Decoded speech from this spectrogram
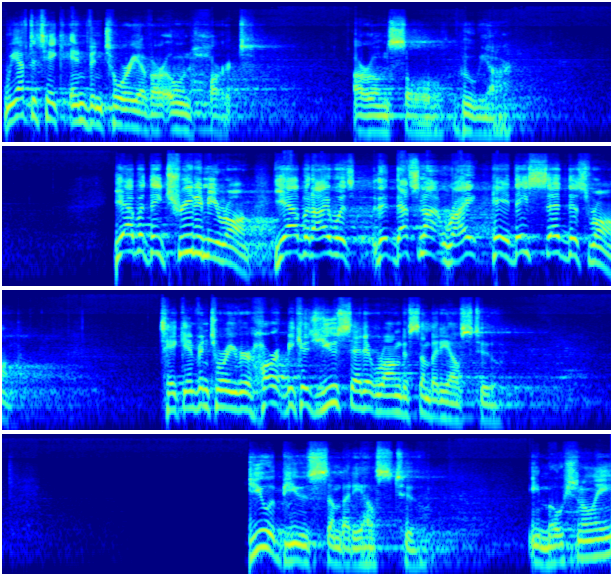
we have to take inventory of our own heart, our own soul, who we are. Yeah, but they treated me wrong. Yeah, but I was, that's not right. Hey, they said this wrong. Take inventory of your heart because you said it wrong to somebody else too. You abused somebody else too, emotionally,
